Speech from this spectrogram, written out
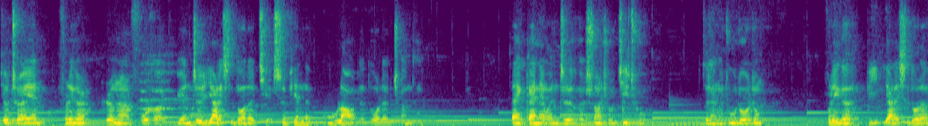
就此而言，弗雷格仍然符合源自亚里士多德解释篇的古老的多的传统。在概念文字和算术基础这两个著作中。弗雷格比亚里士多德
